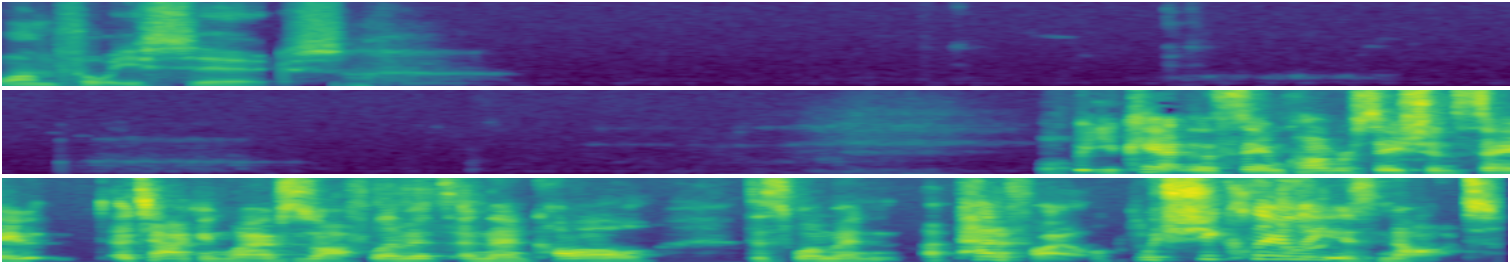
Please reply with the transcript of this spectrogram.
146. But you can't in the same conversation say attacking wives is off limits and then call this woman a pedophile, which she clearly is not.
